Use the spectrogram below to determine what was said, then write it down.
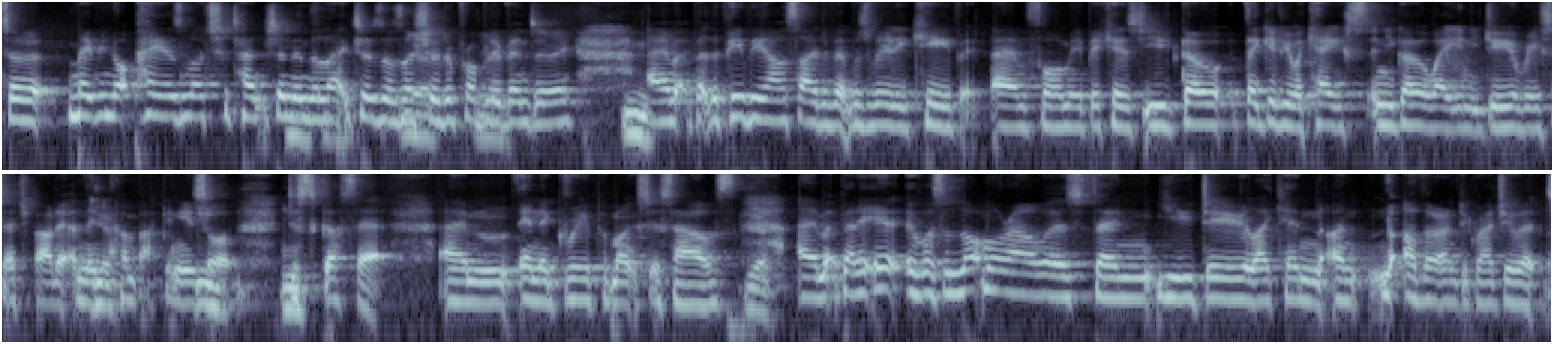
to maybe not pay as much attention in the lectures as I should have probably yeah. been doing. Um, but the PBL side of it was really key um, for me because you go, they give you a case and you go away and you do your research about it and then Yeah. you come back and you sort of discuss it um, in a group amongst yourselves. Yeah. Um, but it, it was a lot more hours than you do like in un, other undergraduate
